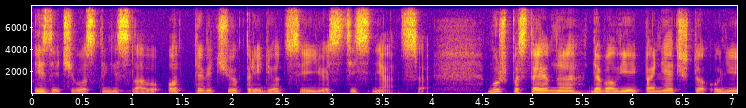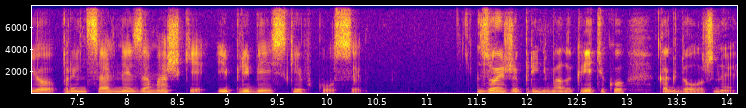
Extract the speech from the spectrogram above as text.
из-за чего Станиславу Оттовичу придется ее стесняться. Муж постоянно давал ей понять, что у нее провинциальные замашки и плебейские вкусы. Зоя же принимала критику как должное,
